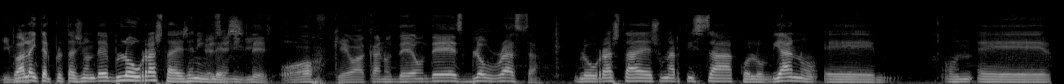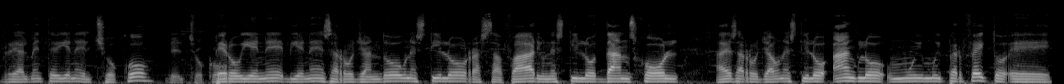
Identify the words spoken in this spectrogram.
Y Toda la interpretación de Blow Rasta es en inglés. Es en inglés. Oh, qué bacano. ¿De dónde es Blow Rasta? Blow Rasta es un artista colombiano, eh, un- eh, realmente viene del Chocó, Del Chocó. pero viene, viene desarrollando un estilo Rastafari, un estilo dancehall, ha desarrollado un estilo anglo muy, muy perfecto. Eh,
